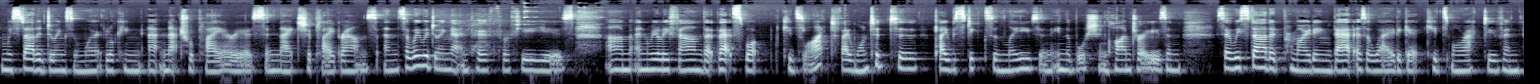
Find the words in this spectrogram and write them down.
And we started doing some work looking at natural play areas and nature playgrounds. And so we were doing that in Perth for a few years um, and really found that that's what kids liked. They wanted to play with sticks and leaves and in the bush and climb trees and so we started promoting that as a way to get kids more active, and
